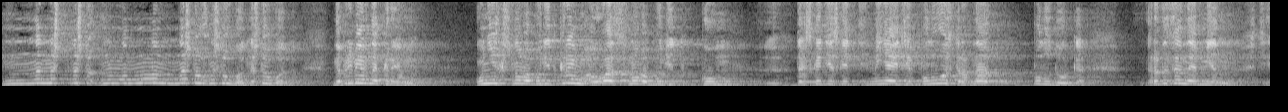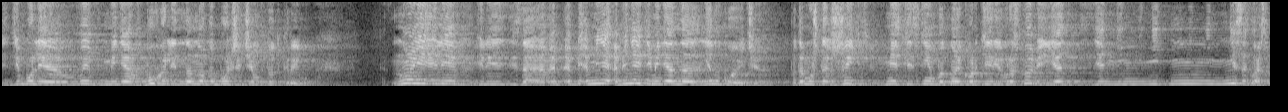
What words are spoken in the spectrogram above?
на, на на что, на, на- на что, на что угодно, на что угодно. Например, на Крым. У них снова будет Крым, а у вас снова будет Кум. Э, Так сказать, дескать, меняете полуостров на полудурка. Равноценный обмен. Тем более вы меня вбухали намного больше, чем в тот Крым. Ну или, или не знаю, об- об- обменя- обменяйте меня на Януковича. Потому что жить вместе с ним в одной квартире в Ростове я, я не- не- не согласен.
